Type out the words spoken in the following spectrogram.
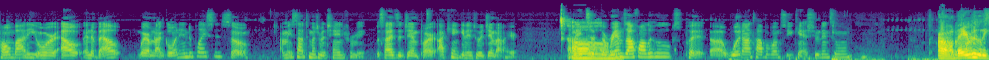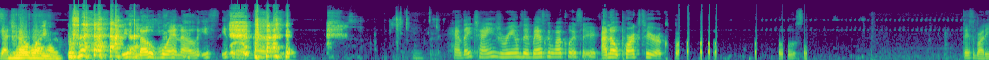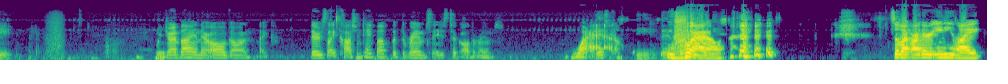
homebody or out and about where I'm not going into places. So, I mean, it's not too much of a change for me. Besides the gym part, I can't get into a gym out here. They took the Oh. rims off all the hoops, put uh, wood on top of them so you can't shoot into them. Oh, the they really got you. No bueno. It's no bueno. It's it's a no go. Have they changed rims at basketball courts here? I know parks here are closed. That's about it. We drive by and they're all gone. Like, there's like caution tape up, but the rims, they just took all the rims. wow. That's crazy. That's crazy. Wow. so like are there any like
